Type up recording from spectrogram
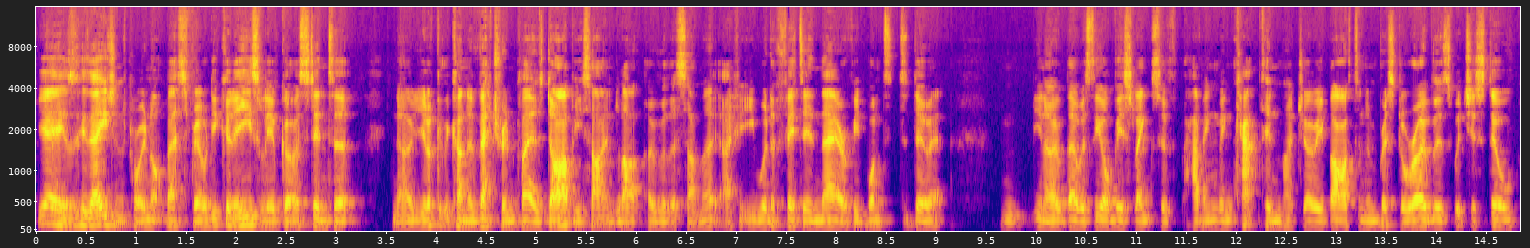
Yeah, his, his agent's probably not best filled. He could easily have got a stint at, you know, you look at the kind of veteran players Derby signed over the summer. I think he would have fit in there if he'd wanted to do it. Mm, you know, there was the obvious links of having been captained by Joey Barton and Bristol Rovers, which is still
